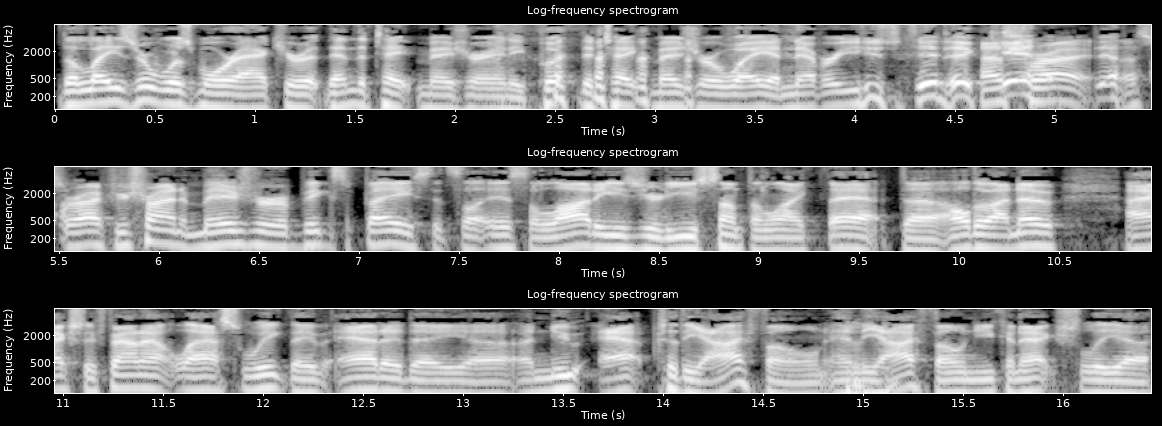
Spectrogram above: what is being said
The laser was more accurate than the tape measure, and he put the tape measure away and never used it again. That's right. That's right. If you're trying to measure a big space, it's it's a lot easier to use something like that. Uh, although I know I actually found out last week they've added a uh, a new app to the iPhone and mm-hmm. the iPhone, you can actually uh,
